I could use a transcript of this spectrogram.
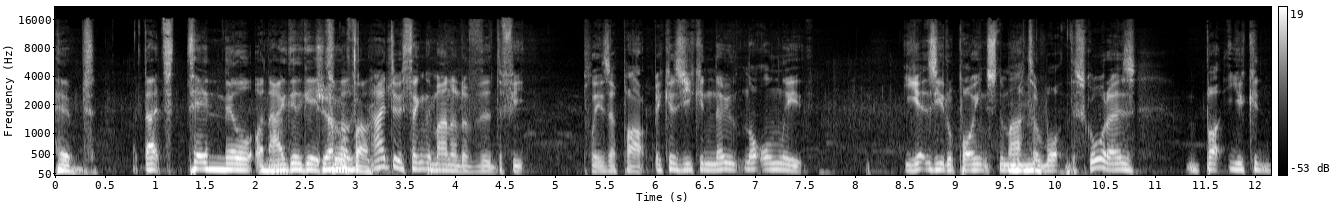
Hibs. That's 10 0 on aggregate so far. I do think the manner of the defeat plays a part because you can now not only you get zero points no matter mhm. what the score is, but you could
